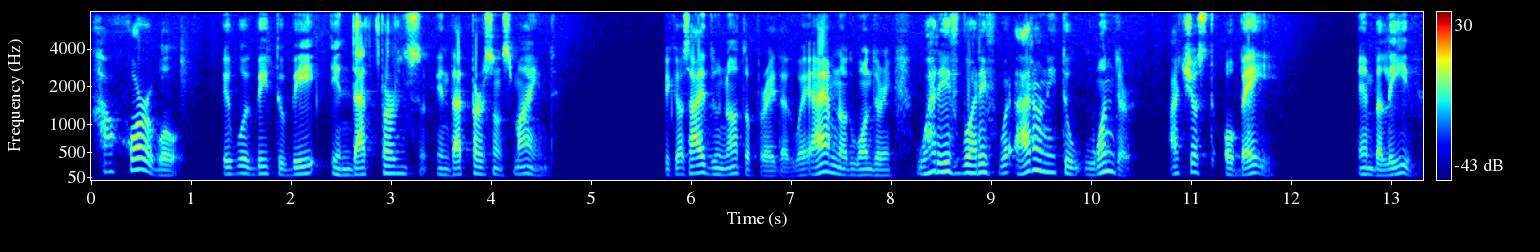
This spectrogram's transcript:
how horrible it would be to be in that person in that person's mind. Because I do not operate that way. I am not wondering, what if, what if, what? I don't need to wonder. I just obey and believe.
